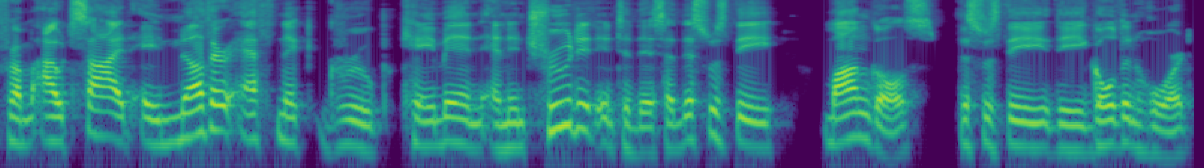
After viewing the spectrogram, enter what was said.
from outside another ethnic group came in and intruded into this, and this was the Mongols. This was the the Golden Horde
